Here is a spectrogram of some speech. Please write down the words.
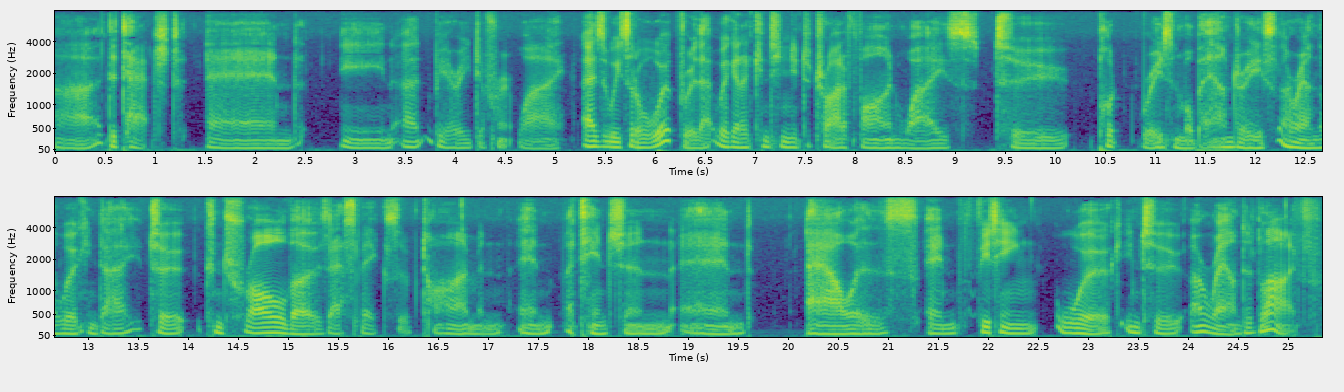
uh, detached, and in a very different way. As we sort of work through that, we're going to continue to try to find ways to reasonable boundaries around the working day to control those aspects of time and, and attention and hours and fitting work into a rounded life.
